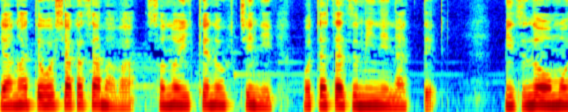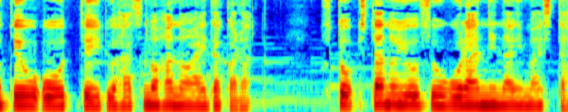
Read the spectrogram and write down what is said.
う。やがてお釈迦様はその池の縁におたたずみになって、水の表を覆っている蓮の葉の間から、ふと下の様子をご覧になりました。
